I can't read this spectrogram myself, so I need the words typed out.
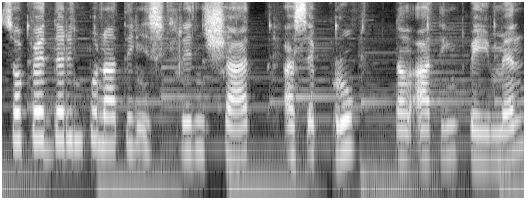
So, pwede rin po nating screenshot as a proof ng ating payment.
